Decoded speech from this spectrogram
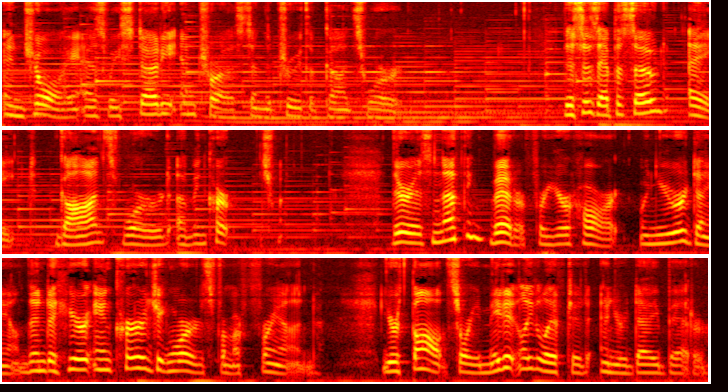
and joy as we study and trust in the truth of God's Word. This is episode 8 God's Word of Encouragement. There is nothing better for your heart when you are down than to hear encouraging words from a friend. Your thoughts are immediately lifted and your day better.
